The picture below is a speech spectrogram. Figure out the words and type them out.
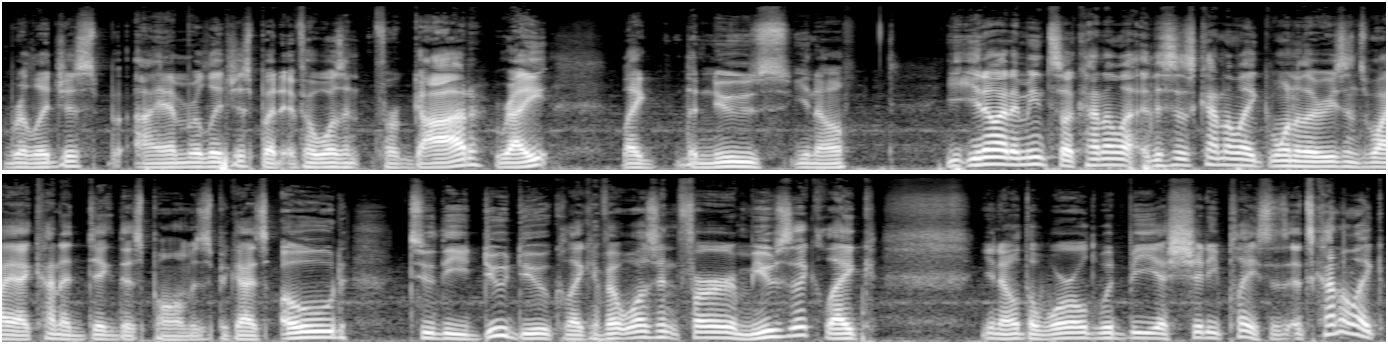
religious, I am religious, but if it wasn't for God, right? Like the news, you know, you, know what I mean. So kind of like this is kind of like one of the reasons why I kind of dig this poem is because ode to the duke. Like if it wasn't for music, like you know, the world would be a shitty place. It's, it's kind of like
